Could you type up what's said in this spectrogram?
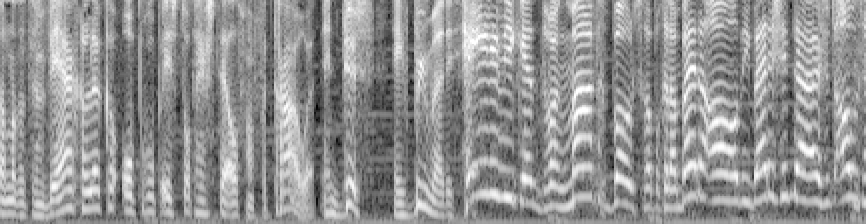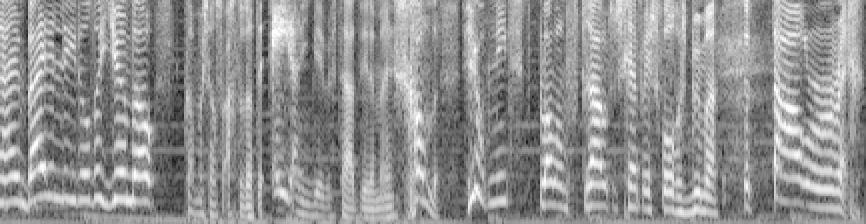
dan dat het een werkelijke oproep is tot herstel van vertrouwen. En dus heeft Buma dit hele weekend dwangmatig boodschappen gedaan. Bij de Aldi, bij de Sint-Duizend, Albert Heijn, bij de Lidl, de Jumbo. Ik kwam er zelfs achter dat de EDA niet meer bestaat, Willem. schande. Hielp niets. Het plan om vertrouwen te scheppen is volgens Buma totaal weg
